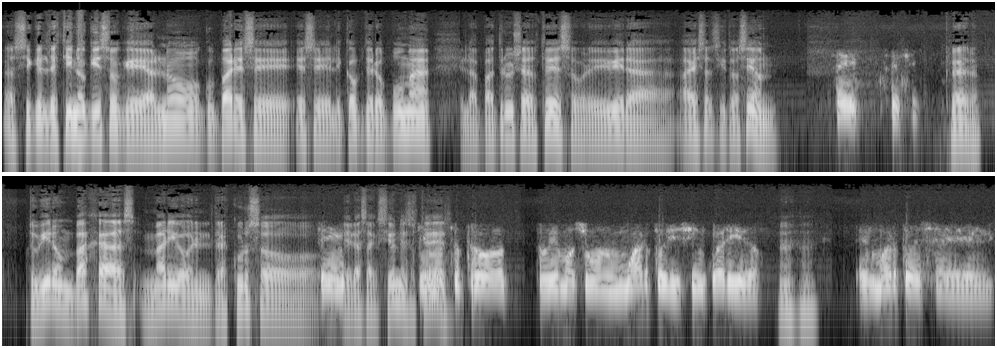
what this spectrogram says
Así que el destino quiso que al no ocupar ese, ese helicóptero Puma, la patrulla de ustedes sobreviviera a esa situación. Sí, sí, sí. Claro. ¿Tuvieron bajas, Mario, en el transcurso Sí. de las acciones Sí, ustedes? nosotros tuvimos un muerto y cinco heridos. Ajá, El muerto es el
